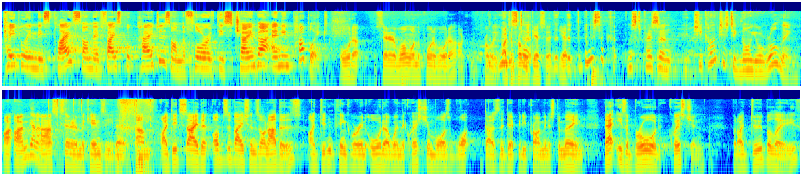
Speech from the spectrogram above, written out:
people in this place, on their Facebook pages, on the floor of this chamber and in public. Order. Senator Wong, on the point of order, I can probably, minister, I can probably guess it. The, yep. the, the, minister, Mr. President, she can't just ignore your ruling. I, am going to ask Senator McKenzie that um, I did say that observations on others I didn't think were in order when the question was what does the Deputy Prime Minister mean. That is a broad question, but I do believe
